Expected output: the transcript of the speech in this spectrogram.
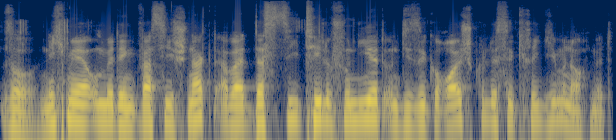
So, nicht mehr unbedingt, was sie schnackt, aber dass sie telefoniert und diese Geräuschkulisse kriege ich immer noch mit.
